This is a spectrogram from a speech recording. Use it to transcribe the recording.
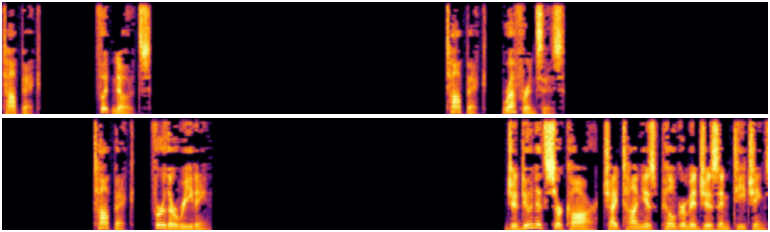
Topic. Footnotes. Topic. References. Topic. Further reading Jadunath Sarkar, Chaitanya's Pilgrimages and Teachings,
